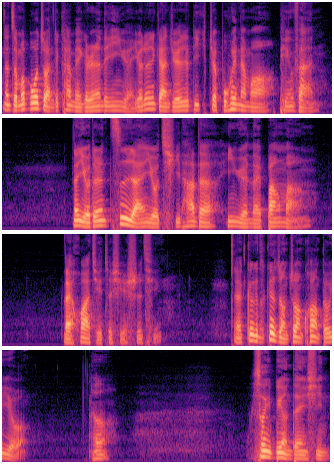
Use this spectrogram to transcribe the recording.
那怎么拨转就看每个人的因缘，有的人感觉力就不会那么频繁。那有的人自然有其他的因缘来帮忙，来化解这些事情，呃，各各种状况都有，嗯，所以不用担心。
